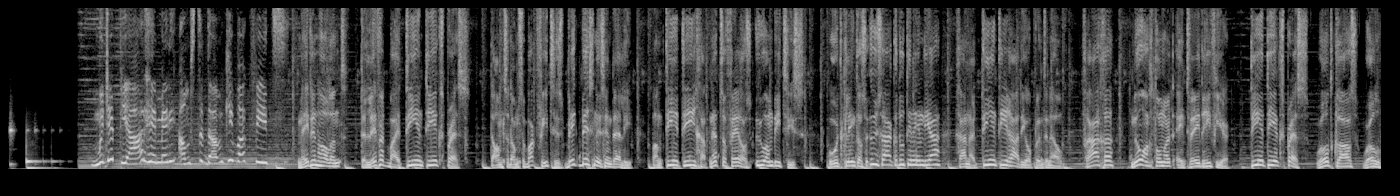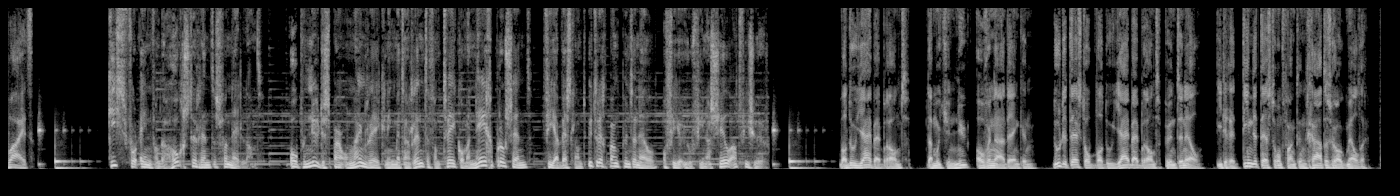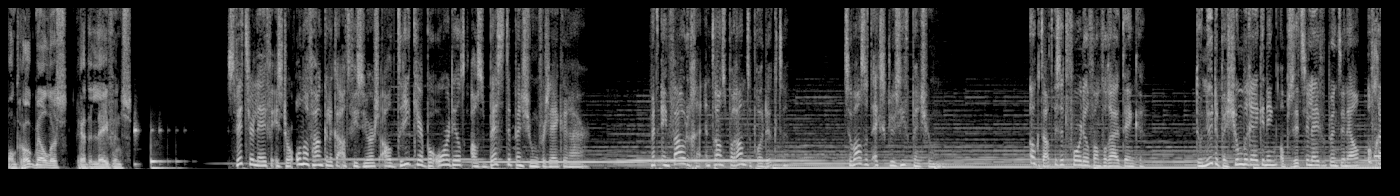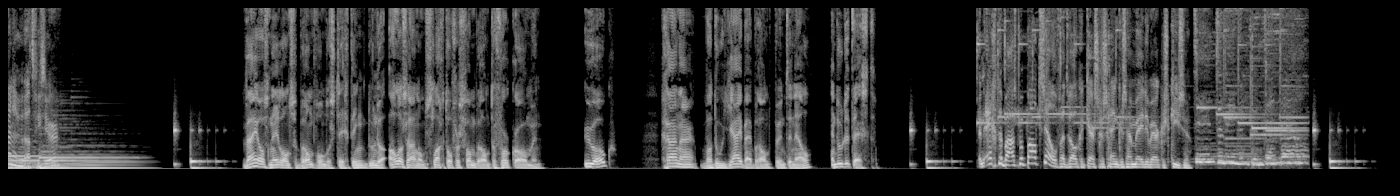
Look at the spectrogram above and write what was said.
Mujhe pyar hai meri Amsterdam ki bakfiets. Made in Holland, delivered by TNT Express. De Amsterdamse bakfiets is big business in Delhi. Want TNT gaat net zo ver als uw ambities. Hoe het klinkt als u zaken doet in India? Ga naar tntradio.nl. Vragen 0800 1234. TNT Express. World class, worldwide. Kies voor een van de hoogste rentes van Nederland. Open nu de Spaar Online rekening met een rente van 2,9% via westlandutrechtbank.nl of via uw financieel adviseur. Wat doe jij bij brand? Daar moet je nu over nadenken. Doe de test op watdoejijbijbrand.nl. Iedere tiende tester ontvangt een gratis rookmelder. Want rookmelders redden levens. Zwitserleven is door onafhankelijke adviseurs al drie keer beoordeeld als beste pensioenverzekeraar. Met eenvoudige en transparante producten. Zoals het exclusief pensioen. Ook dat is het voordeel van vooruitdenken. Doe nu de pensioenberekening op zwitserleven.nl of ga naar uw adviseur. Wij als Nederlandse Brandwondenstichting doen er alles aan om slachtoffers van brand te voorkomen. U ook? Ga naar watdoejijbijbrand.nl en doe de test. Een echte baas bepaalt zelf uit welke kerstgeschenken zijn medewerkers kiezen.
